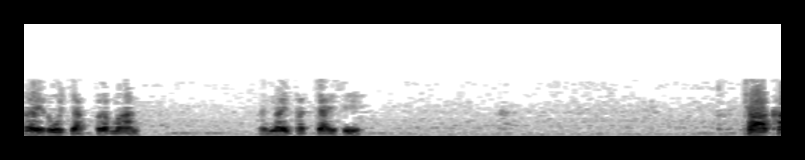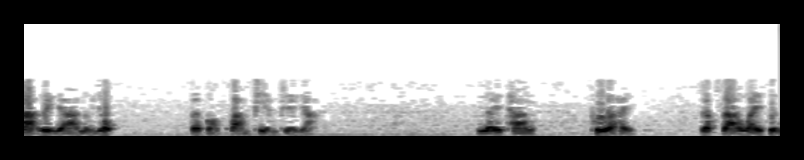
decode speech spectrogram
ให้รู้จักประมาณ ในปัจจัยสี่ชาคะริยานุยก ประกอบความเพียรพยายามในทางเพื่อให้รักษาไว้ซึ่ง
